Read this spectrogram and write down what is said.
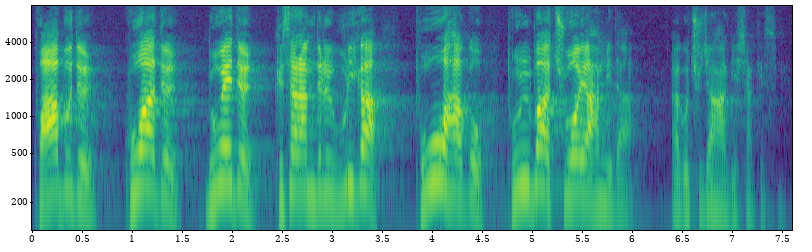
과부들, 고아들, 노예들 그 사람들을 우리가 보호하고 돌봐 주어야 합니다라고 주장하기 시작했습니다.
